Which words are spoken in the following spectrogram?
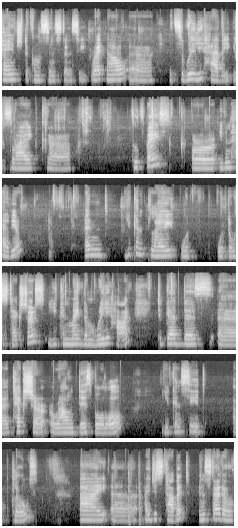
changed the consistency. Right now, uh, it's really heavy. It's like uh, toothpaste or even heavier. And you can play with with those textures. You can make them really high to get this uh, texture around this bottle. You can see it up close. I uh, I just tap it. Instead of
